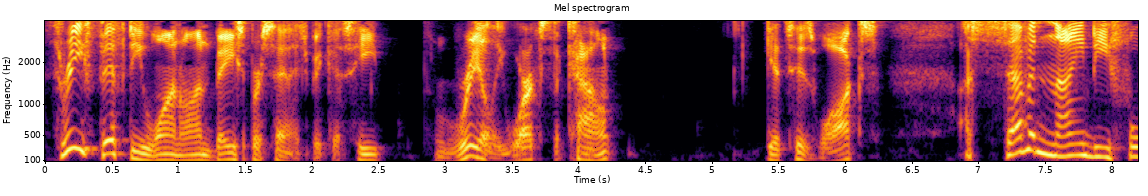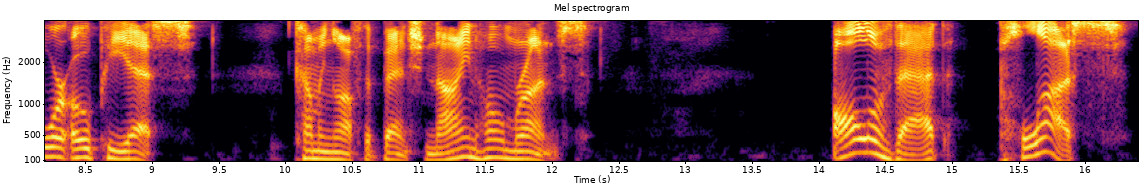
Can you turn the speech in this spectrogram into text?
351 on base percentage because he really works the count, gets his walks, a 794 OPS coming off the bench, nine home runs. All of that plus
